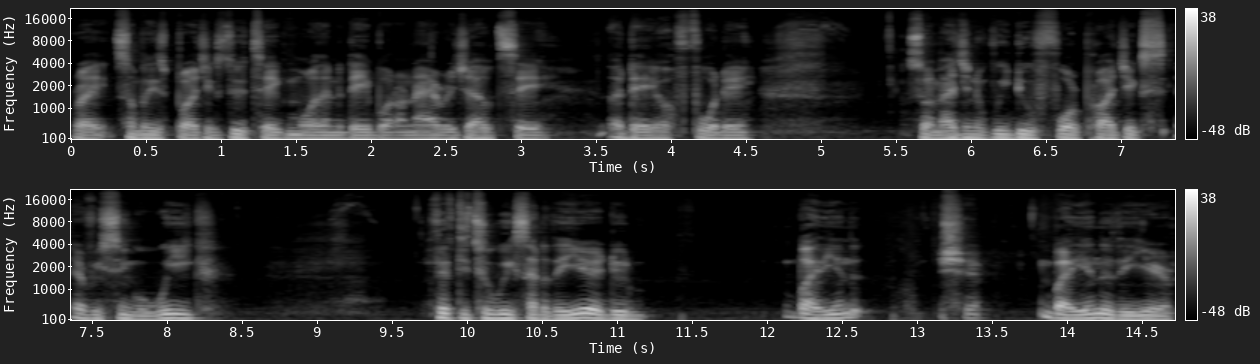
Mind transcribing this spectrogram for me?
right? Some of these projects do take more than a day, but on average, I would say a day or four day. So imagine if we do four projects every single week, 52 weeks out of the year, dude. By the end of shit, by the end of the year,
